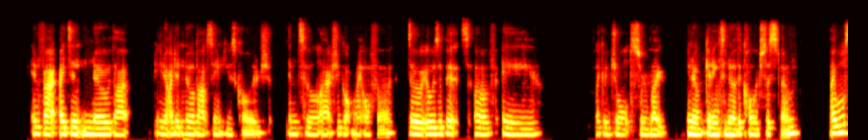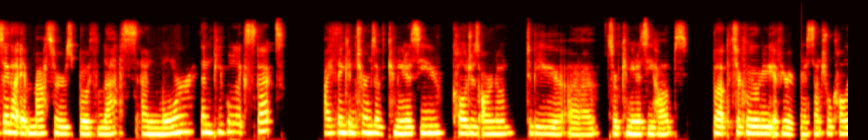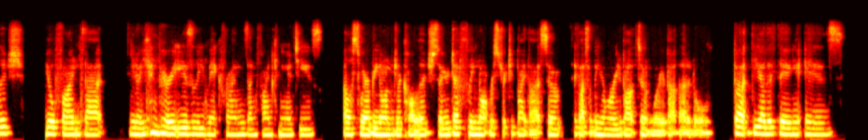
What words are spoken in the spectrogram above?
In fact, I didn't know that, you know, I didn't know about St. Hugh's College until I actually got my offer. So it was a bit of a, like a jolt, sort of like, you know, getting to know the college system. I will say that it matters both less and more than people expect. I think in terms of community, colleges are known to be uh, sort of community hubs, but particularly if you're in a central college, you'll find that you know you can very easily make friends and find communities elsewhere beyond your college. So you're definitely not restricted by that. So if that's something you're worried about, don't worry about that at all. But the other thing is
